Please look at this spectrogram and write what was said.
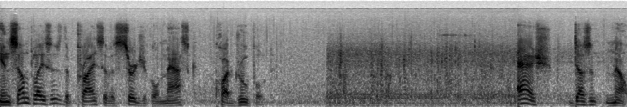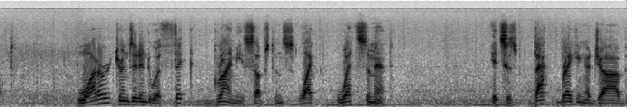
In some places, the price of a surgical mask quadrupled. Ash doesn't melt. Water turns it into a thick, grimy substance like wet cement. It's as back-breaking a job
